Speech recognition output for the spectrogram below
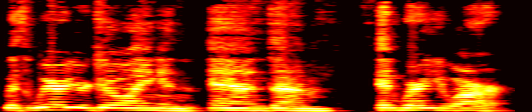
with where you're going and and um, and where you are.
